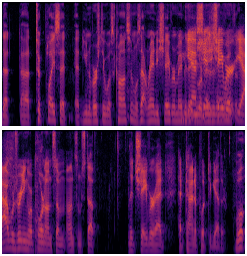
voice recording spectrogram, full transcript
that uh, took place at, at University of Wisconsin. Was that Randy Shaver? Maybe yeah, that you were visiting Shaver. Yeah, I was reading a report on some on some stuff that Shaver had had kind of put together. Well,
